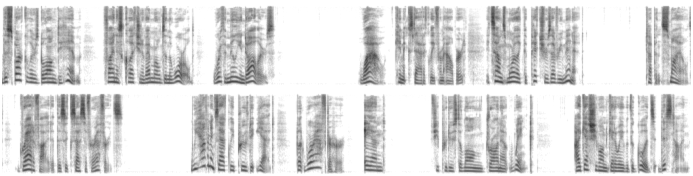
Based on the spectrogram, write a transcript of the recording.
The sparklers belong to him, finest collection of emeralds in the world, worth a million dollars. Wow, came ecstatically from Albert. It sounds more like the pictures every minute. Tuppence smiled, gratified at the success of her efforts. We haven't exactly proved it yet, but we're after her, and she produced a long, drawn out wink. I guess she won't get away with the goods this time.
